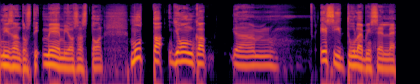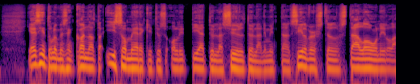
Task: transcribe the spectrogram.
niin sanotusti meemiosastoon, mutta jonka... Ähm, esiin tulemiselle ja esiin tulemisen kannalta iso merkitys oli tietyllä syltyllä, nimittäin Sylvester Stalloneilla.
